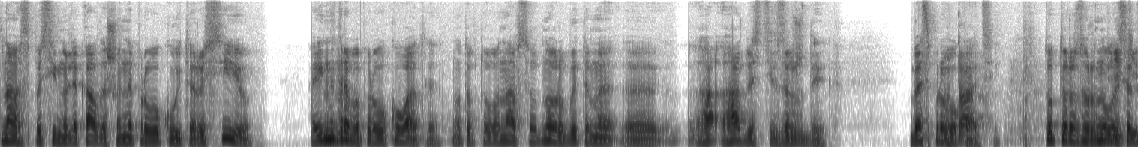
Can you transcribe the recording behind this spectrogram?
нас постійно лякали, що не провокуйте Росію, а її не угу. треба провокувати. Ну, тобто вона все одно робитиме е, гадості завжди, без провокацій. Тут розгорнулися Які-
